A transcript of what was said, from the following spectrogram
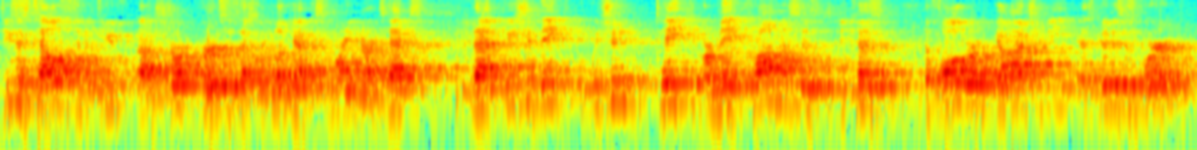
Jesus tells us in a few uh, short verses that to look at this morning in our text that we should make, we shouldn't take or make promises because the follower of God should be as good as His Word.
